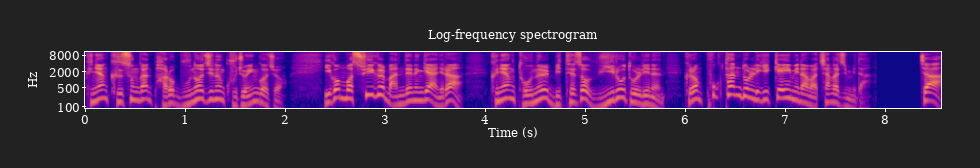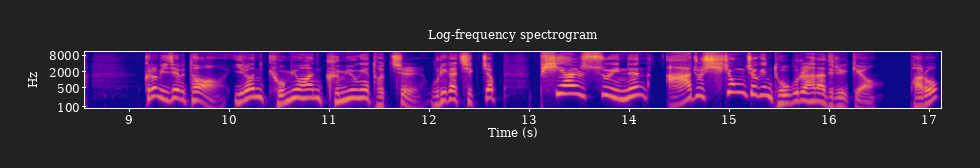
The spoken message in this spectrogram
그냥 그 순간 바로 무너지는 구조인 거죠. 이건 뭐 수익을 만드는 게 아니라 그냥 돈을 밑에서 위로 돌리는 그런 폭탄 돌리기 게임이나 마찬가지입니다. 자, 그럼 이제부터 이런 교묘한 금융의 덫을 우리가 직접 피할 수 있는 아주 실용적인 도구를 하나 드릴게요. 바로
